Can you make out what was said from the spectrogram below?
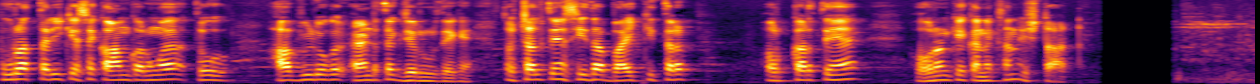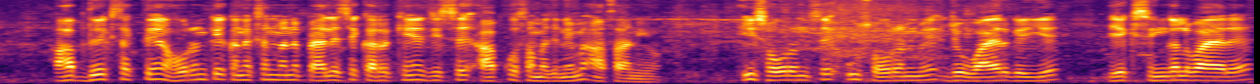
पूरा तरीके से काम करूँगा तो आप वीडियो को एंड तक ज़रूर देखें। तो चलते हैं सीधा बाइक की तरफ़ और करते हैं हॉर्न के कनेक्शन स्टार्ट। आप देख सकते हैं हॉर्न के कनेक्शन मैंने पहले से कर रखे हैं, जिससे आपको समझने में आसानी हो। इस हॉर्न से, उस हॉर्न में जो वायर गई है, एक सिंगल वायर है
